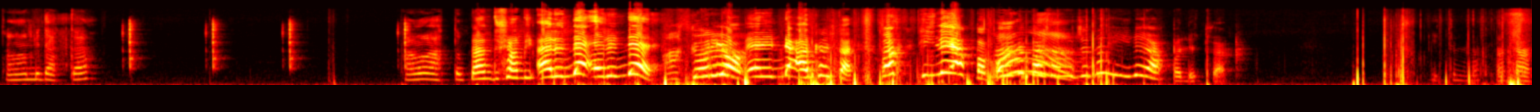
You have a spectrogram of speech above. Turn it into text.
Tamam bir dakika. Tamam attım. Ben düşen bir elinde elinde. Ah. Görüyorum elinde arkadaşlar. Bak hile yapmam. Oyunun başlangıcında hile yapma lütfen. Gittim lan. Ha, tamam.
